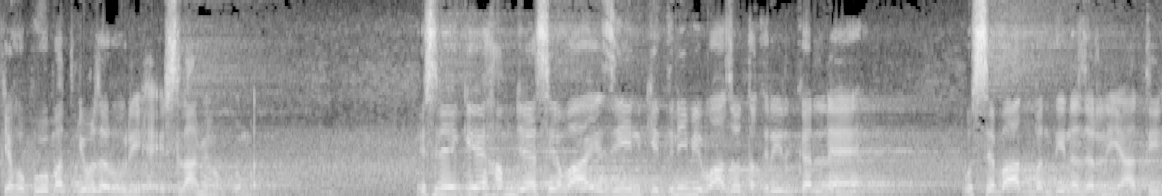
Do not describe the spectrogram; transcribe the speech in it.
कि हुकूमत क्यों ज़रूरी है? इस्लामी हुकूमत। इसलिए कि हम जैसे वाइजीन कितनी भी वाजो तकरीर कर लें, उससे बात बनती नज़र नहीं आती।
